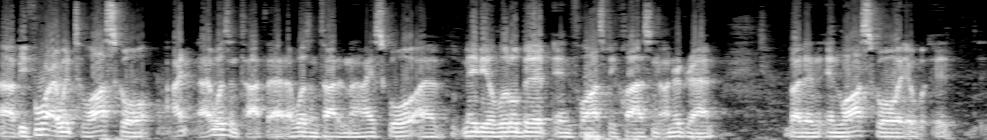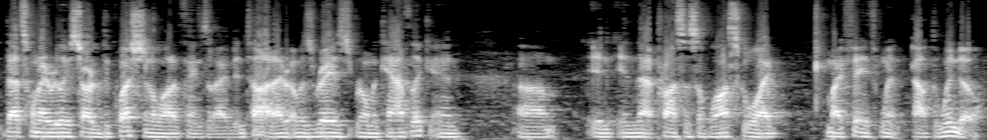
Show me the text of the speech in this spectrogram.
uh, before I went to law school, I, I wasn't taught that. I wasn't taught it in high school. Maybe a little bit in philosophy class in undergrad, but in, in law school, it, it, that's when I really started to question a lot of things that I had been taught. I, I was raised Roman Catholic and um, in in that process of law school, I my faith went out the window.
